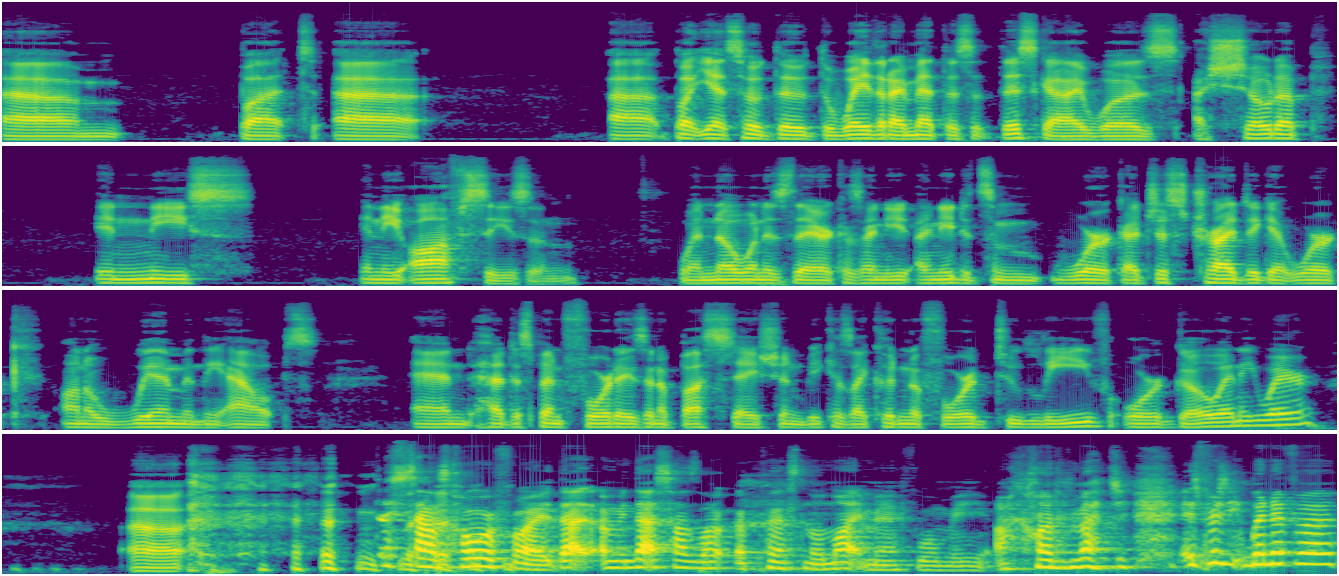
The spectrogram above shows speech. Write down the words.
Um, but uh, uh, but yeah, so the the way that I met this this guy was I showed up in Nice in the off season when no one is there because I need I needed some work. I just tried to get work on a whim in the Alps and had to spend four days in a bus station because I couldn't afford to leave or go anywhere. Uh, That sounds horrifying. That I mean, that sounds like a personal nightmare for me. I can't imagine, especially whenever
